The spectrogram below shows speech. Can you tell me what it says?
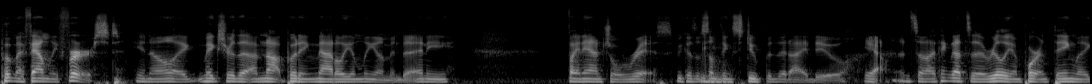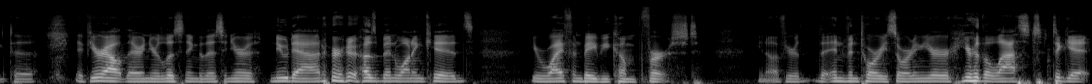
put my family first, you know, like make sure that I'm not putting Natalie and Liam into any financial risk because of mm-hmm. something stupid that I do. yeah And so I think that's a really important thing. Like to, if you're out there and you're listening to this and you're a new dad or a husband wanting kids, your wife and baby come first. You know, if you're the inventory sorting, you're you're the last to get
